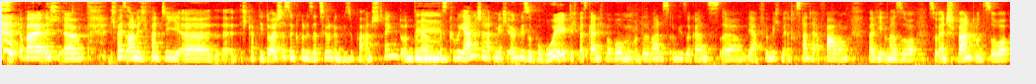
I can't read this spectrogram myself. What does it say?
weil ich äh, ich weiß auch nicht, ich fand die, äh, ich glaube, die deutsche Synchronisation irgendwie super anstrengend und ähm, mhm. das Koreanische hat mich irgendwie so beruhigt. Ich weiß gar nicht warum. Und dann war das irgendwie so ganz, äh, ja, für mich eine interessante Erfahrung, weil die immer so, so entspannt und so,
